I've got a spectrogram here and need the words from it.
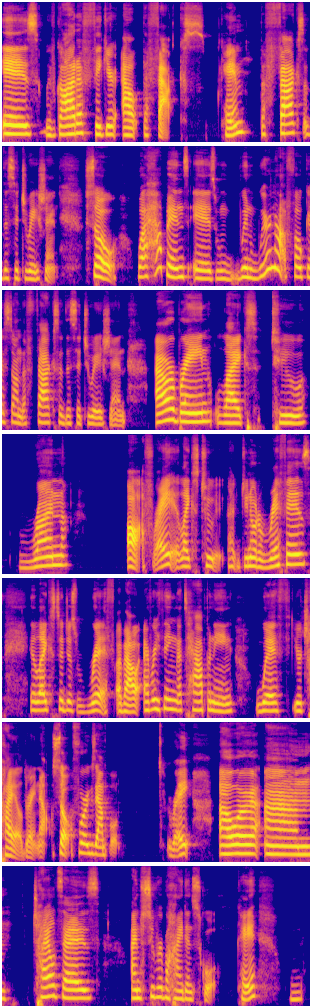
is we've got to figure out the facts. Okay. The facts of the situation. So, what happens is when we're not focused on the facts of the situation, our brain likes to run off, right? It likes to, uh, do you know what a riff is? It likes to just riff about everything that's happening with your child right now. So, for example, right? Our um, child says, I'm super behind in school. Okay.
